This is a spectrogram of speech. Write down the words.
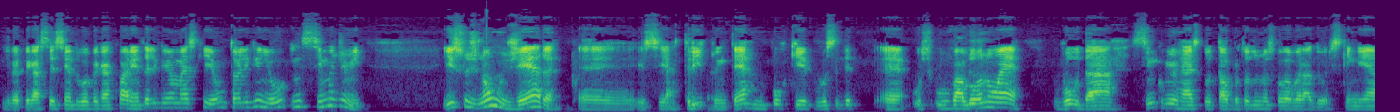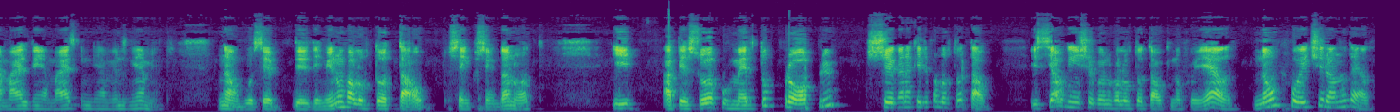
Ele vai pegar 60, eu vou pegar 40, ele ganhou mais que eu, então ele ganhou em cima de mim. Isso não gera é, esse atrito interno porque você é, o, o, valor não é vou dar 5 mil reais total para todos os meus colaboradores. Quem ganha mais, ganha mais, quem ganha menos, ganha menos. Não, você determina um valor total, 100% da nota, e a pessoa, por mérito próprio, chega naquele valor total. E se alguém chegou no valor total que não foi ela, não foi tirando dela.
